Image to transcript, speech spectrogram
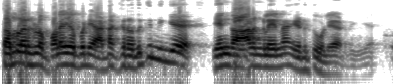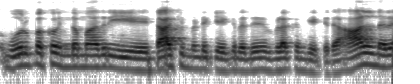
தமிழர்களை பழையபடி அடக்கிறதுக்கு நீங்க எங்க ஆளுங்களையெல்லாம் எடுத்து விளையாடுறீங்க. ஒரு பக்கம் இந்த மாதிரி டாக்குமெண்ட் கேட்குறது விளக்கம் கேட்குது ஆளுநர்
